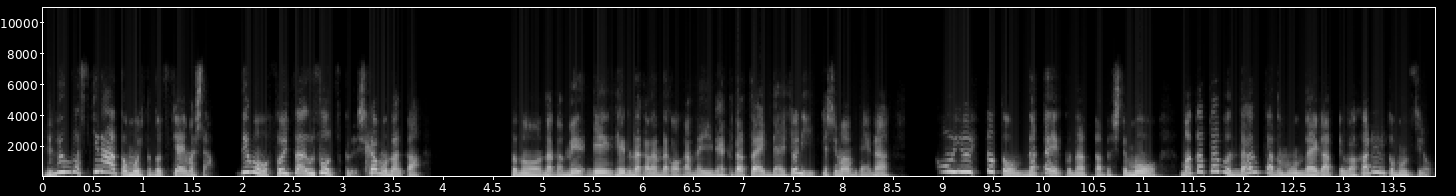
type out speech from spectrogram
自分が好きだと思う人と付き合いました。でも、そういった嘘をつく。しかもなんか、その、なんかメ、メンヘルだかなんだかわかんない略奪愛みたいな人に行ってしまうみたいな、そういう人と仲良くなったとしても、また多分何かの問題があって別れると思うんですよ。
